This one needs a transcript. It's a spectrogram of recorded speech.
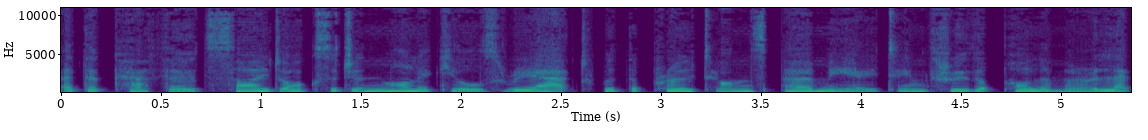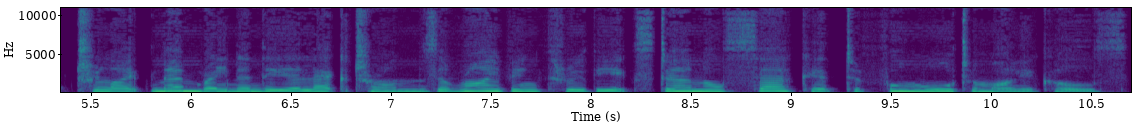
At the cathode side oxygen molecules react with the protons permeating through the polymer electrolyte membrane and the electrons arriving through the external circuit to form water molecules.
